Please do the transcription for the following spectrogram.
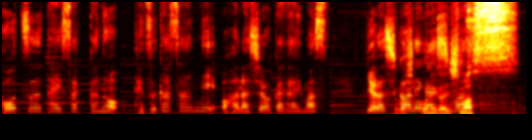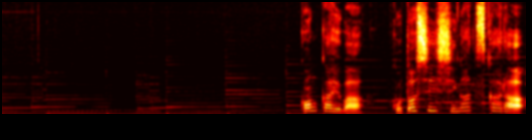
交通対策課の手塚さんにお話を伺います。よろしくお願いします。今回は今年4月から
